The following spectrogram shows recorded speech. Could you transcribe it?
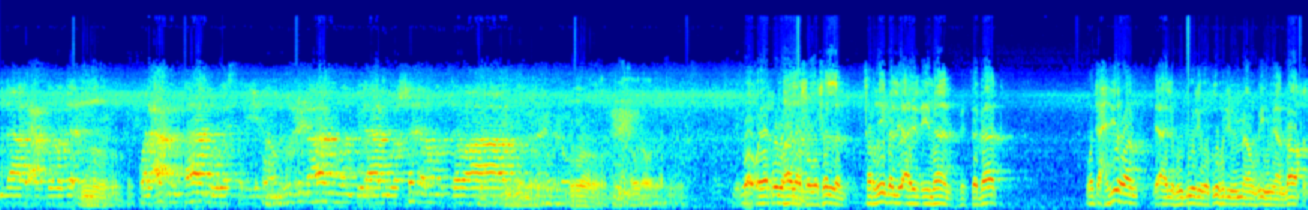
الله عز وجل. والعبد الفاجر يستريح منه العباد والبلاد والشجر والدواب ويقول هذا صلى الله عليه وسلم ترغيبا لأهل الإيمان في الثبات وتحذيرا لأهل الفجور والكفر مما هم فيه من الباطل.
